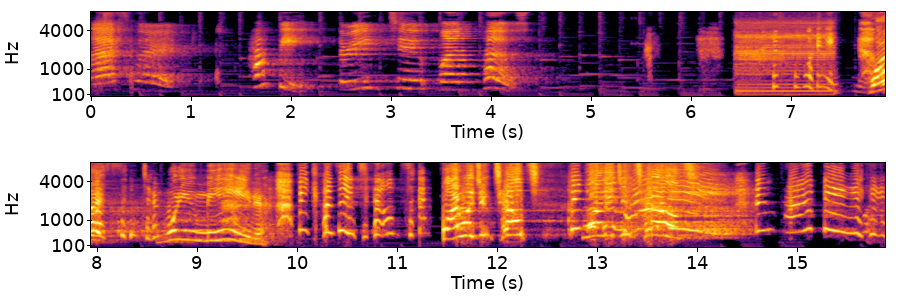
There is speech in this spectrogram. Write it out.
Last word. Happy. Three, two, one, pose. Wait. Mm. What? what's the difference? What do you mean? Because I tilted. Why would you tilt? Why did you tilt? I'm happy.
